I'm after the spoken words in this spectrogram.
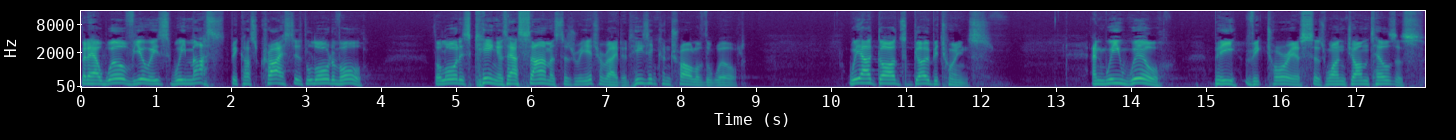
but our worldview is we must because Christ is Lord of all. The Lord is King, as our psalmist has reiterated. He's in control of the world. We are God's go betweens and we will be victorious, as 1 John tells us.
